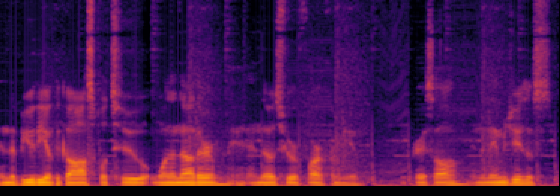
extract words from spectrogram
and the beauty of the gospel to one another and those who are far from you. We pray this all in the name of Jesus.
